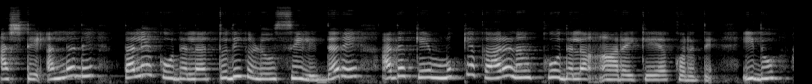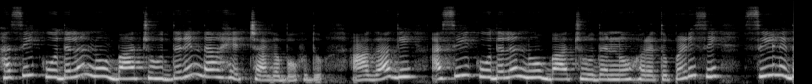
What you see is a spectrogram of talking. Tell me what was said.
ಅಷ್ಟೇ ಅಲ್ಲದೆ ತಲೆ ಕೂದಲ ತುದಿಗಳು ಸೀಳಿದ್ದರೆ ಅದಕ್ಕೆ ಮುಖ್ಯ ಕಾರಣ ಕೂದಲ ಆರೈಕೆಯ ಕೊರತೆ. ಇದು ಹಸಿ ಕೂದಲನ್ನು ಬಾಚುವುದರಿಂದ ಹೆಚ್ಚಾಗಬಹುದು. ಹಾಗಾಗಿ ಹಸಿ ಕೂದಲನ್ನು ಬಾಚುವುದನ್ನು ಹೊರತುಪಡಿಸಿ ಸೀಳಿದ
